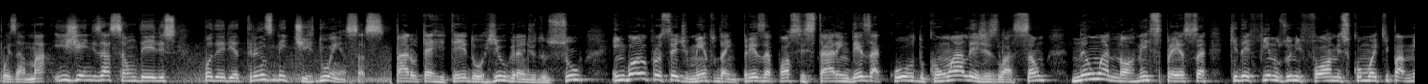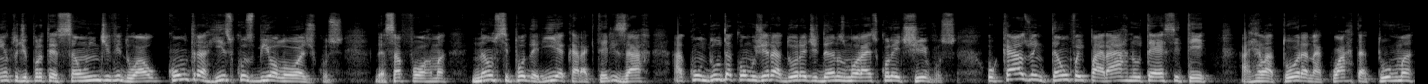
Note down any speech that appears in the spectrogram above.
pois a má higienização deles poderia transmitir doenças. Para o TRT do Rio Grande do Sul, embora o procedimento da empresa possa estar em desacordo com a legislação, não há norma expressa que defina os uniformes como equipamento de proteção individual contra riscos biológicos. Dessa forma, não se poderia caracterizar a conduta como geradora de danos morais coletivos. O caso então foi parar no TST. A relatora na quarta turma,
